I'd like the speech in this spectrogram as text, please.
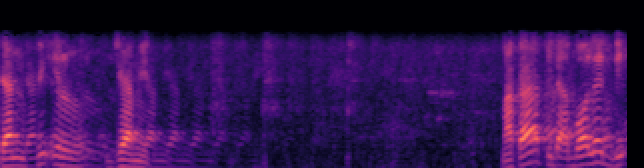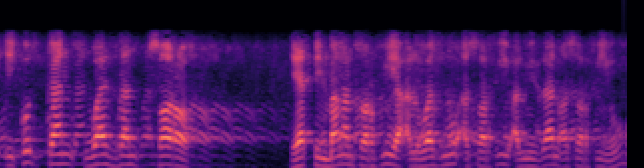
dan fiil jamid. Maka tidak boleh diikutkan wazan sorof. Ya, timbangan sorfiyah, al-waznu, as-sorfiyu, al-mizanu, as-sorfiyu.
